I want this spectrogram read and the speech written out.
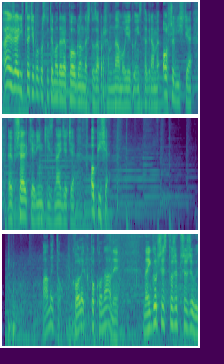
A jeżeli chcecie po prostu te modele pooglądać, to zapraszam na mojego Instagramy. Oczywiście y, wszelkie linki znajdziecie w opisie. Mamy to. Kolek pokonany. Najgorsze jest to, że przeżyły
